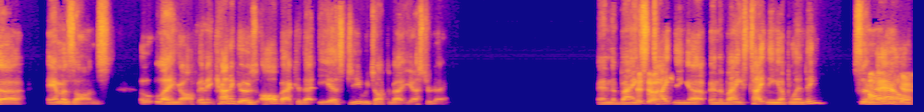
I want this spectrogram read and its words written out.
uh, amazon's laying off and it kind of goes all back to that esg we talked about yesterday and the banks tightening up and the banks tightening up lending so oh, now okay.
